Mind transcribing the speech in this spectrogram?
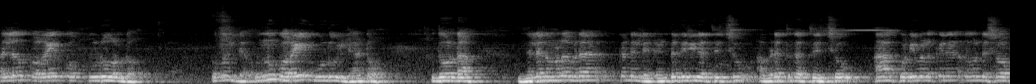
വല്ലതും കുറേ കൂടുകൊണ്ടോ ഒന്നുമില്ല. ഒന്നും കുറേയും കൂടുമില്ല കേട്ടോ. എന്തുകൊണ്ടാ? ഇന്നലെ നമ്മൾ ഇവിടെ കണ്ടില്ലേ? രണ്ട് തിരി കത്തിച്ചു അവിടത്ത് കത്തിച്ചു. ആ കൊടിവിളക്കിന് അതുകൊണ്ട് ശോഭ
